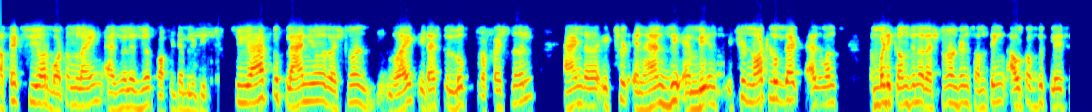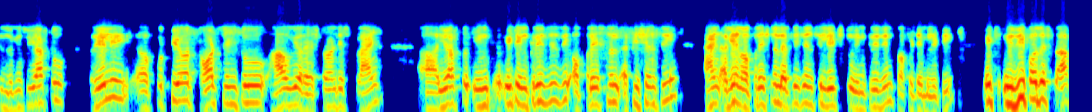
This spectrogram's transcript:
affects your bottom line as well as your profitability. So you have to plan your restaurant right. It has to look professional, and uh, it should enhance the ambience. It should not look that as once somebody comes in a restaurant and something out of the place is looking. So you have to really uh, put your thoughts into how your restaurant is planned. Uh, you have to in- it increases the operational efficiency and again operational efficiency leads to increase in profitability. It's easy for the staff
